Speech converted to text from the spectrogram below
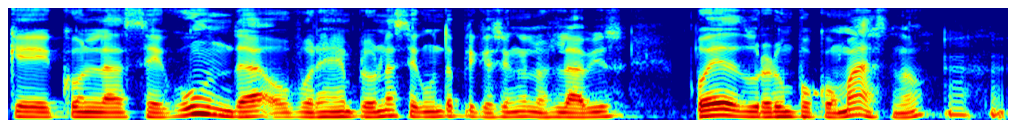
que con la segunda, o por ejemplo, una segunda aplicación en los labios, puede durar un poco más, ¿no? Ujú.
